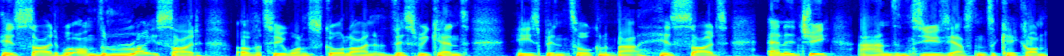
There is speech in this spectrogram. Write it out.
His side were on the right side of a 2 1 scoreline this weekend. He's been talking about his side's energy and enthusiasm to kick on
